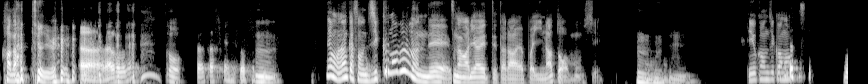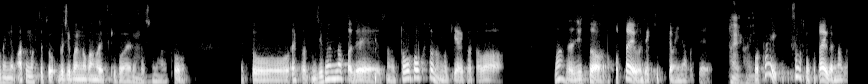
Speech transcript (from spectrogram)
かなっていう。ああ、なるほどね。そう。それは確かにそうですね。うん。でもなんかその軸の部分でつながり合えてたらやっぱいいなとは思うし。うんうん。うん。っていう感じかな一。つ、ごめんね。あともう一つご自分の考え付け加えらさせてもらうと、えっと、やっぱ自分の中で、その東北との向き合い方は、まだ実は答えはできてはいなくて、はいはい。答え、そもそも答えがなく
